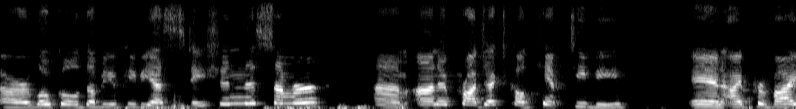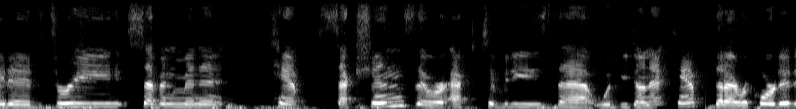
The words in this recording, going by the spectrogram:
our local WPBS station this summer um, on a project called Camp TV. And I provided three seven minute camp sections. There were activities that would be done at camp that I recorded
